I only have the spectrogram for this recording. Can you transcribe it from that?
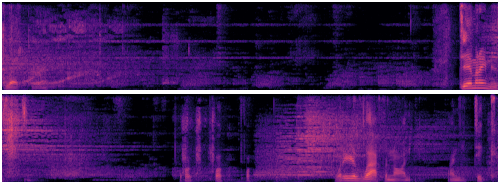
Split her. Damn it, I missed. Fuck, fuck, fuck. What are you laughing on? On you dick.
